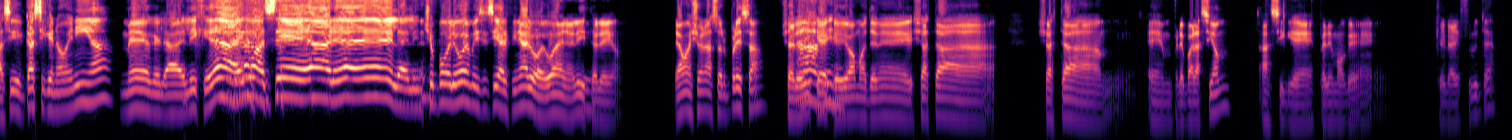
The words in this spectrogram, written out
Así que casi que no venía. Medio que la- le dije, dale, ¿cómo hacés? Dale, dale, dale. Le hinché un poco el huevo y me dice, sí, al final voy. Bueno, listo, Sí. le digo. Le a llevar una sorpresa. Ya le Ah, dije bien. que íbamos a tener, ya está, ya está mm, en preparación. Así que esperemos que, que la disfrute.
